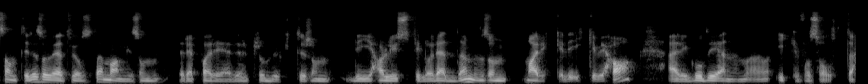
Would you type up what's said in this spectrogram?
Samtidig så vet vi også at det er mange som reparerer produkter som de har lyst til å redde, men som markedet ikke vil ha. Ergo de ender med å ikke få solgt det.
